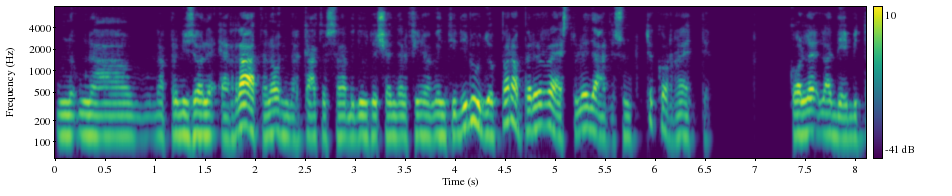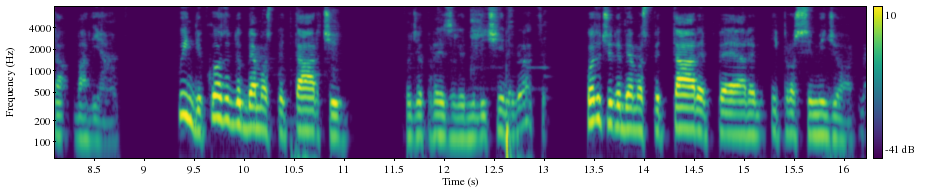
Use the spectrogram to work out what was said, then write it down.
una, una previsione errata, no? il mercato sarebbe dovuto scendere fino al 20 di luglio, però per il resto le date sono tutte corrette con la debita varianza. Quindi cosa dobbiamo aspettarci? Ho già preso le medicine, grazie. Cosa ci dobbiamo aspettare per i prossimi giorni?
